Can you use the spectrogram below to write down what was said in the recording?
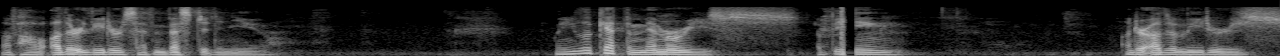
of how other leaders have invested in you? When you look at the memories of being under other leaders,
